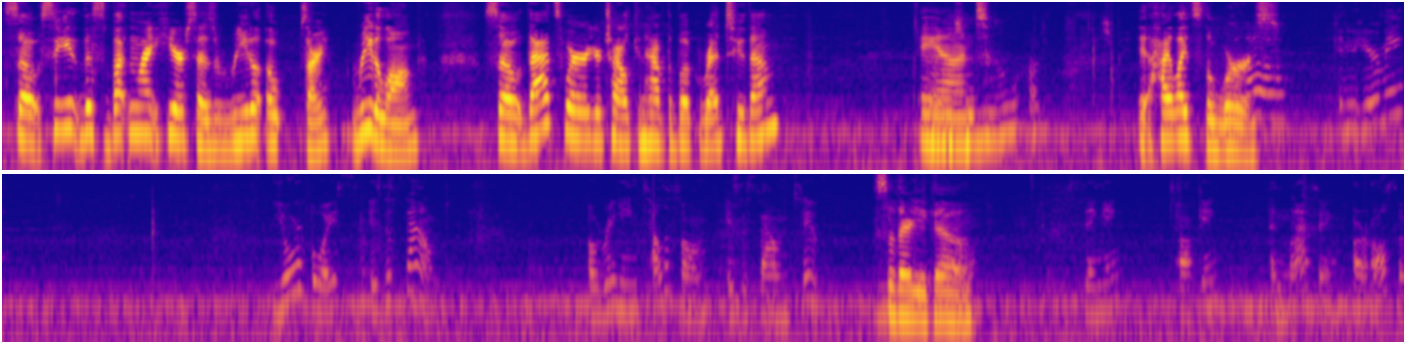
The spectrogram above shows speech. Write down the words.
So see this button right here says read, oh, sorry, read along. So that's where your child can have the book read to them. And it highlights the words. Hello? Can you hear me? Your voice is a sound. A ringing telephone is a sound too. So there you go. Singing, talking, and laughing are also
